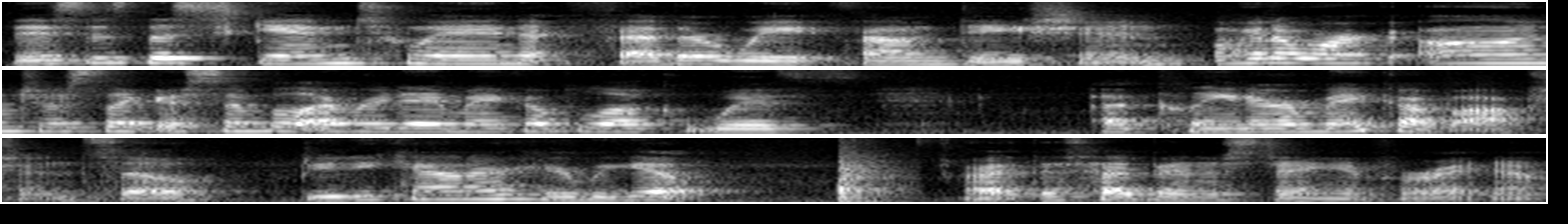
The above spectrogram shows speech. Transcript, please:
this is the Skin Twin Featherweight Foundation. I'm gonna work on just like a simple everyday makeup look with a cleaner makeup option. So beauty counter, here we go. All right, this headband is staying in for right now.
